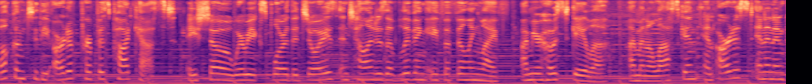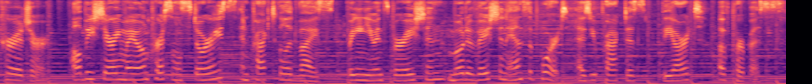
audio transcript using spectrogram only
Welcome to the Art of Purpose podcast, a show where we explore the joys and challenges of living a fulfilling life. I'm your host, Gayla. I'm an Alaskan, an artist, and an encourager. I'll be sharing my own personal stories and practical advice, bringing you inspiration, motivation, and support as you practice the art of purpose.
